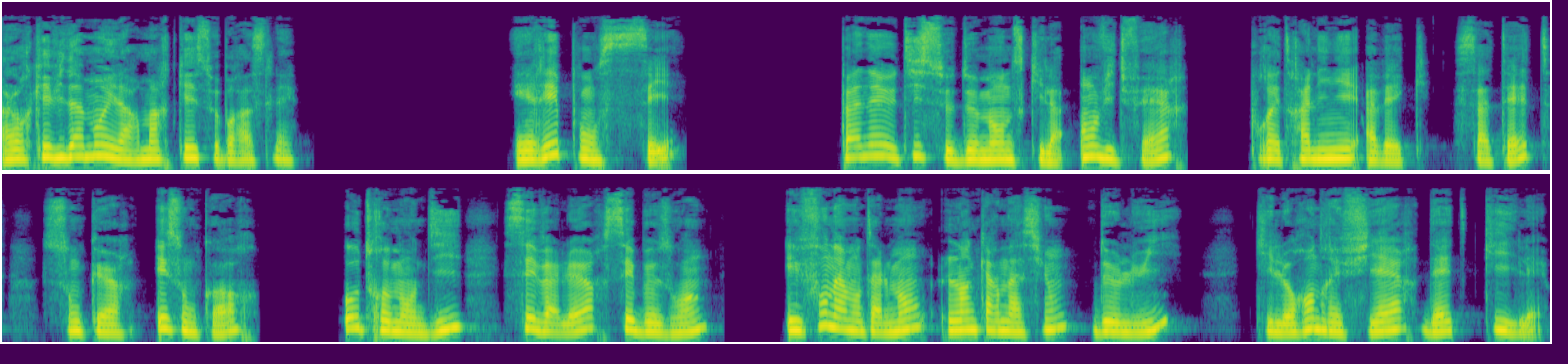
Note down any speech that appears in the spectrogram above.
alors qu'évidemment il a remarqué ce bracelet. Et réponse C, Panayotis se demande ce qu'il a envie de faire pour être aligné avec sa tête, son cœur et son corps, autrement dit, ses valeurs, ses besoins, et fondamentalement l'incarnation de lui qui le rendrait fier d'être qui il est.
